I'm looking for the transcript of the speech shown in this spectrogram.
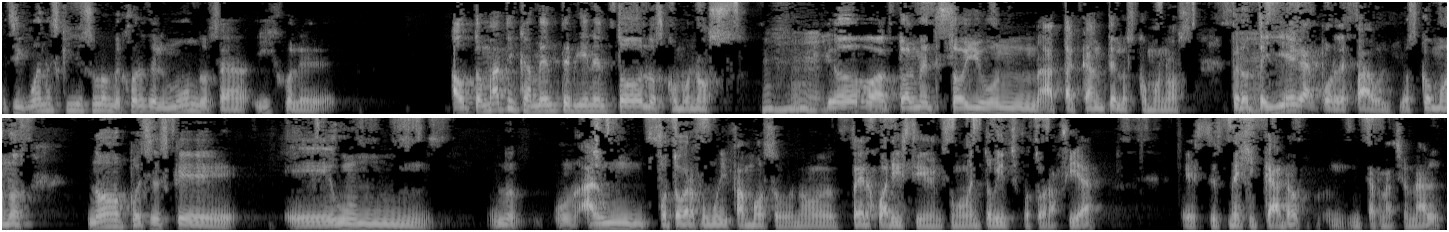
Así, bueno, es que ellos son los mejores del mundo. O sea, híjole, automáticamente vienen todos los como nos. Yo actualmente soy un atacante de los como nos, pero te llegan por default los como nos. No, pues es que eh, un, un, fotógrafo muy famoso, ¿no? Fer Juaristi, en su momento vi su fotografía, este es mexicano, internacional,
